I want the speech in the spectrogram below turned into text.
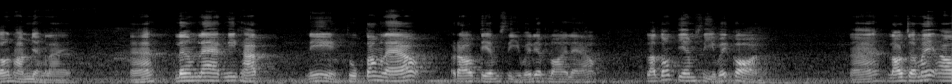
ต้องทำอย่างไรนะเริ่มแรกนี่ครับ นี่ถูกต้องแล้วเราเตรียมสีไว้เรียบร้อยแล้ว เราต้องเตรียมสีไว้ก่อนนะเราจะไม่เอา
